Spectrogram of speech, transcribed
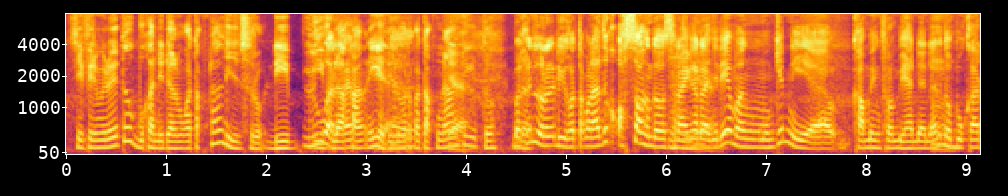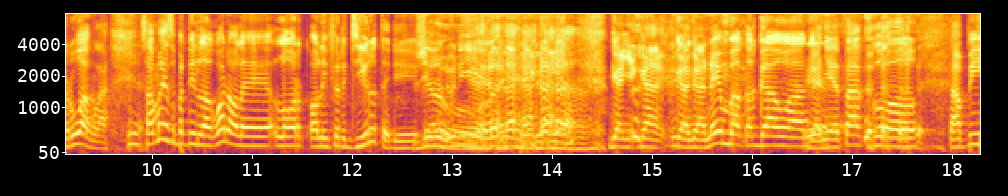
si Firmino itu bukan di dalam kotak penalti justru di di Luar, belakang kan? iya di Iya. luar kotak penalti Iya. itu. bahkan di, luar- di kotak penalti kosong tuh striker iya. jadi emang mungkin ya coming from behind dan Hmm. ngebuka ruang lah sama yang seperti dilakukan oleh Lord Oliver Giroud tadi di Giroud. Dunia Iya, dunia. Gak, gak, gak, gak nembak ke gawang, gak nyetak gol, tapi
